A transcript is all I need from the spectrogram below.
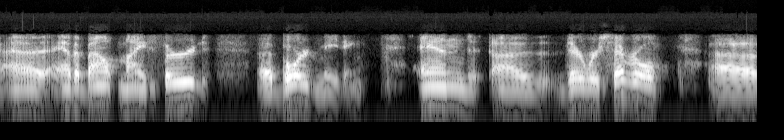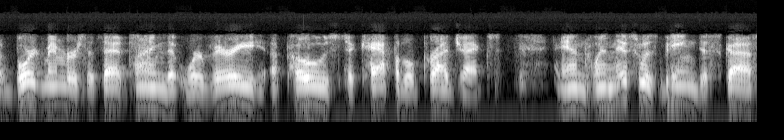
uh, at about my third uh, board meeting, and uh, there were several uh, board members at that time that were very opposed to capital projects. And when this was being discussed,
